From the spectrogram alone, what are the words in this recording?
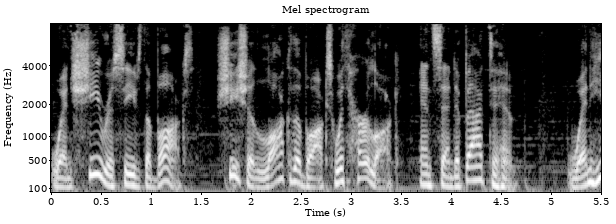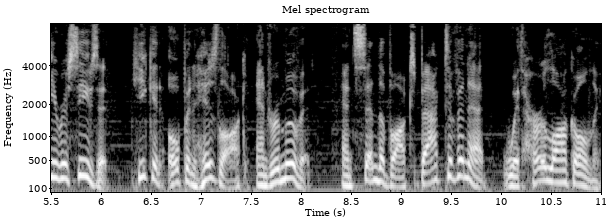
When she receives the box, she should lock the box with her lock and send it back to him. When he receives it, he can open his lock and remove it, and send the box back to Vignette with her lock only,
